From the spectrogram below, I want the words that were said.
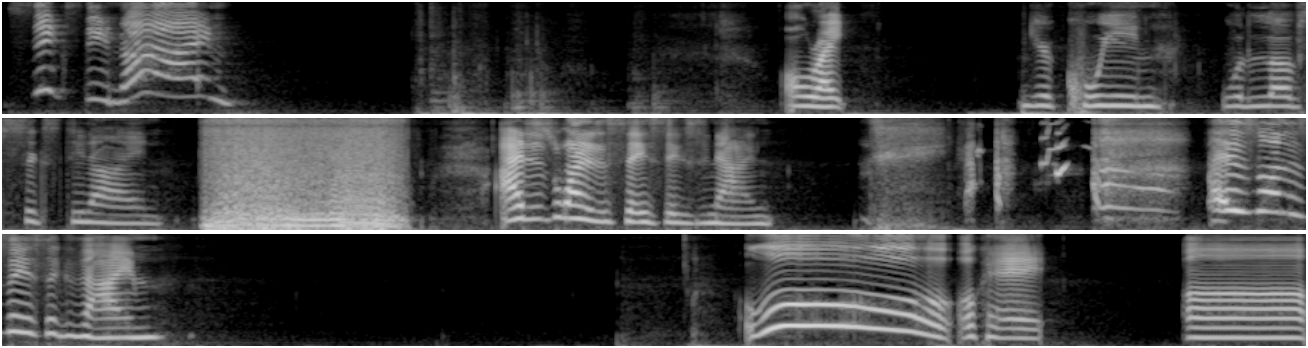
Sixty-nine. All right. Your queen would love 69. I just wanted to say 69. I just wanted to say 69. Ooh, okay. Uh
